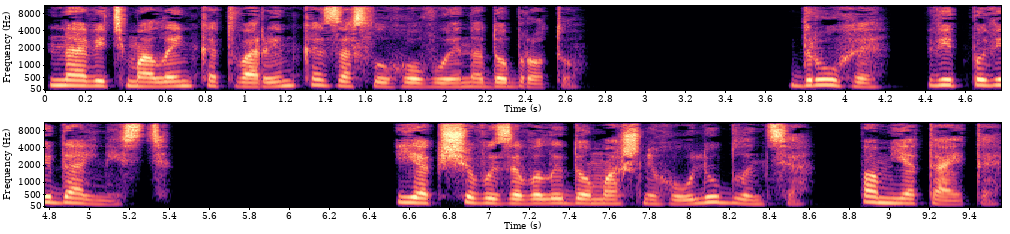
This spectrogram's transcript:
Навіть маленька тваринка заслуговує на доброту. Друге відповідальність. Якщо ви завели домашнього улюбленця, пам'ятайте.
